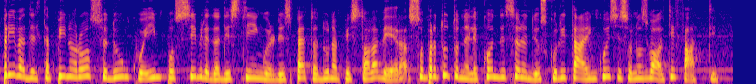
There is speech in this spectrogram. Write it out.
priva del tappino rosso e dunque impossibile da distinguere rispetto ad una pistola vera, soprattutto nelle condizioni di oscurità in cui si sono svolti i fatti.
